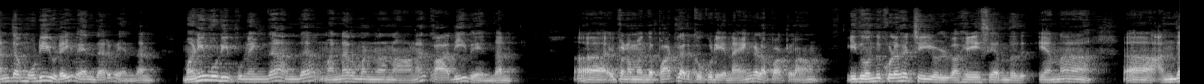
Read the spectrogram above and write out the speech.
அந்த முடியுடை வேந்தர் வேந்தன். மணிமுடி புனைந்த அந்த மன்னர் மன்னனான காதி வேந்தன். இப்போ நம்ம இந்த பாட்டில் இருக்கக்கூடிய நயங்களை பார்க்கலாம். இது வந்து குலகச் செய்யுள் வகையை சேர்ந்தது. ஏன்னா அந்த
